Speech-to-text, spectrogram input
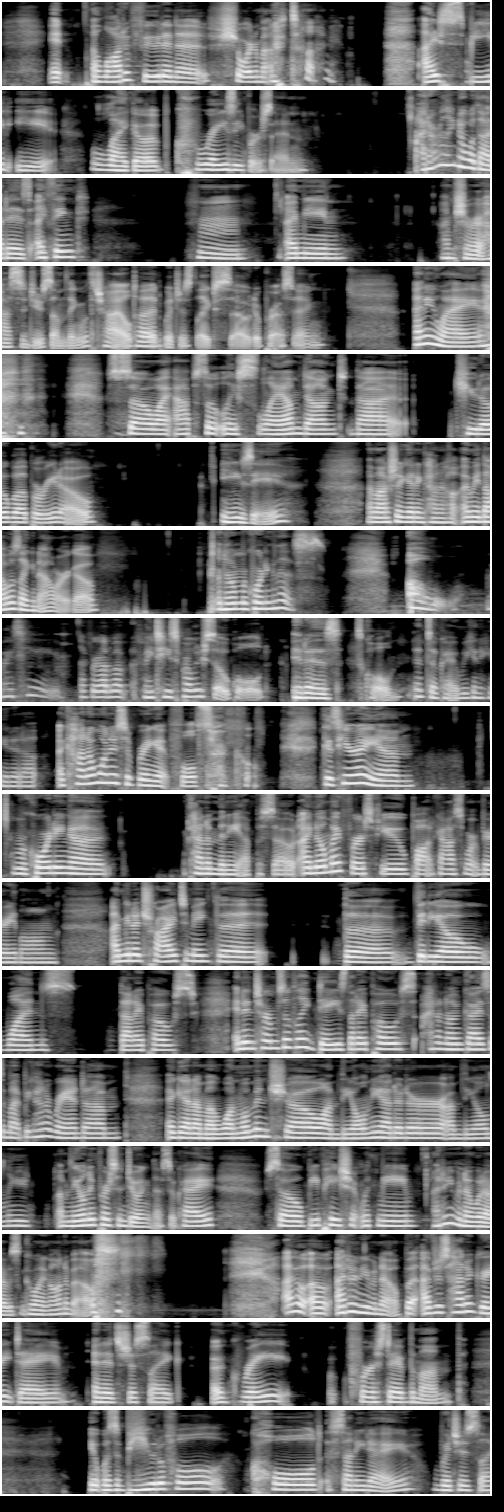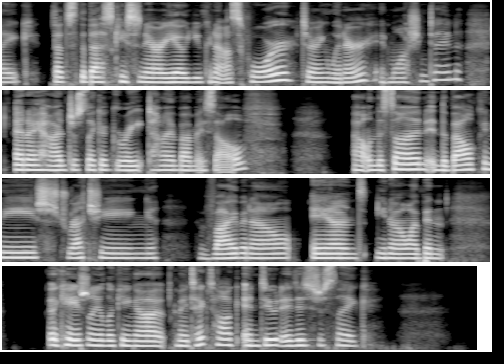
it a lot of food in a short amount of time. I speed eat like a crazy person. I don't really know what that is. I think hmm, I mean I'm sure it has to do something with childhood, which is like so depressing. Anyway, so I absolutely slam dunked that Qdoba burrito. Easy. I'm actually getting kind of, I mean, that was like an hour ago. And now I'm recording this. Oh, my tea. I forgot about my tea's probably so cold. It is. It's cold. It's okay. We can heat it up. I kind of wanted to bring it full circle because here I am recording a kind of mini episode. I know my first few podcasts weren't very long. I'm going to try to make the the video ones that I post. And in terms of like days that I post, I don't know, guys, it might be kind of random. Again, I'm a one woman show. I'm the only editor. I'm the only I'm the only person doing this, okay? So be patient with me. I don't even know what I was going on about. I oh, I don't even know, but I've just had a great day and it's just like a great first day of the month. It was a beautiful cold, sunny day, which is like that's the best case scenario you can ask for during winter in Washington. And I had just like a great time by myself out in the sun, in the balcony, stretching, vibing out. And, you know, I've been occasionally looking at my TikTok and dude, it is just like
